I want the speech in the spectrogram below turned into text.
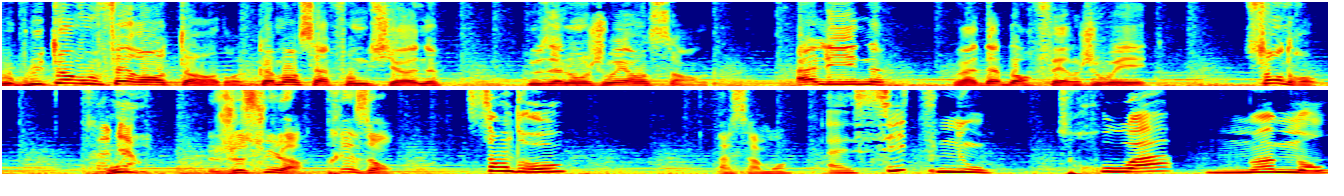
ou plutôt vous faire entendre comment ça fonctionne, nous allons jouer ensemble. Aline va d'abord faire jouer Sandro. Oui, je suis là, présent. Sandro, Ah, c'est à moi. euh, cite-nous trois moments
